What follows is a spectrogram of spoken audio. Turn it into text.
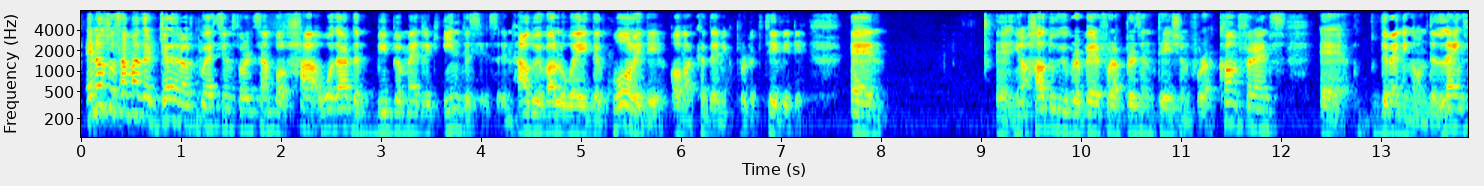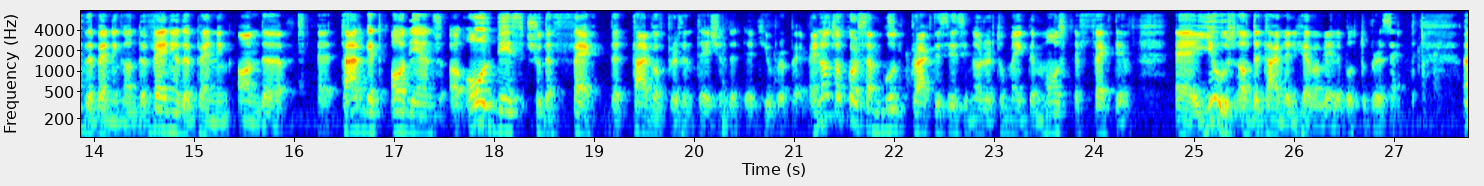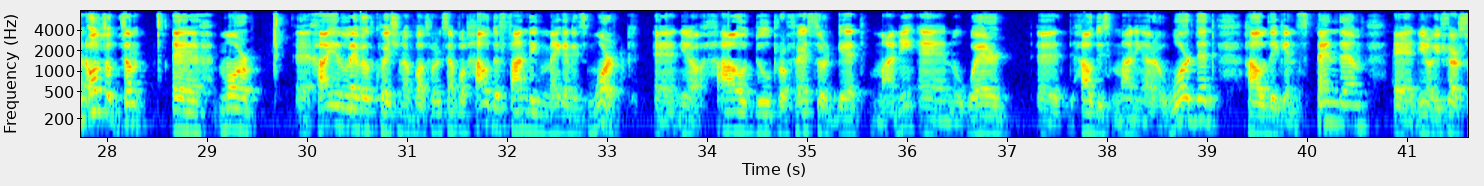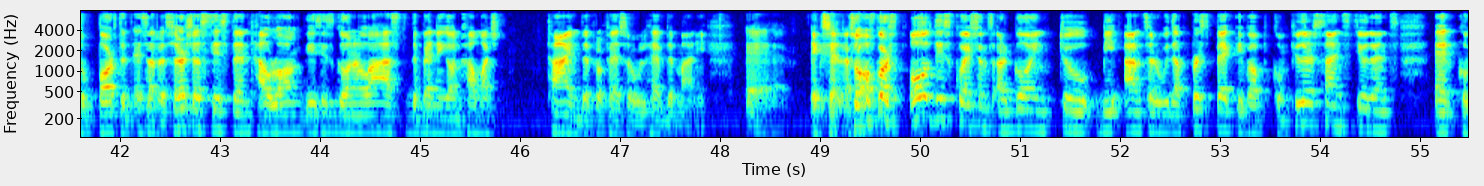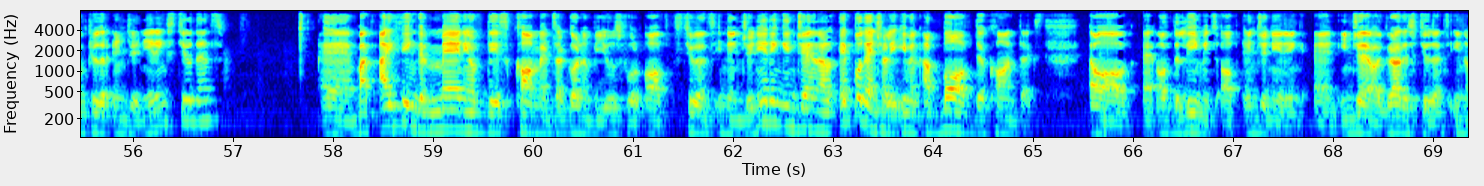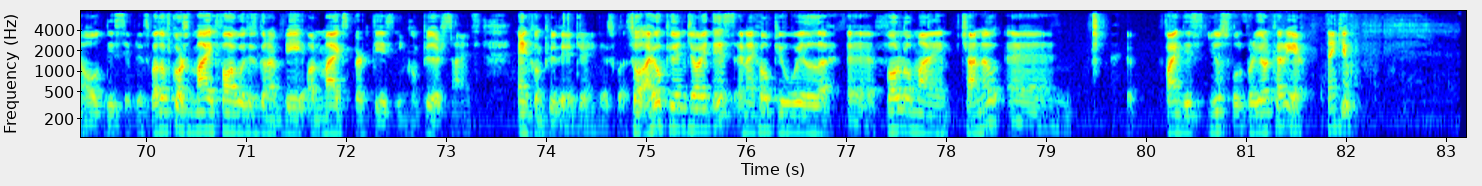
And also some other general questions, for example, how, what are the bibliometric indices and how to evaluate the quality of academic productivity? And uh, you know, how do you prepare for a presentation for a conference, uh, depending on the length, depending on the venue, depending on the uh, target audience, uh, all this should affect the type of presentation that, that, you prepare. And also, of course, some good practices in order to make the most effective uh, use of the time that you have available to present. And also some uh, more higher level question about, for example, how the funding mechanism work and, you know, how do professors get money and where uh, how this money are awarded, how they can spend them, and you know if you are supported as a research assistant, how long this is going to last, depending on how much time the professor will have the money, uh, etc. So of course, all these questions are going to be answered with a perspective of computer science students and computer engineering students. Uh, but I think that many of these comments are going to be useful of students in engineering in general and potentially even above the context of, of the limits of engineering and in general graduate students in all disciplines. But of course, my focus is going to be on my expertise in computer science and computer engineering as well. So I hope you enjoyed this and I hope you will uh, follow my channel and find this useful for your career. Thank you.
